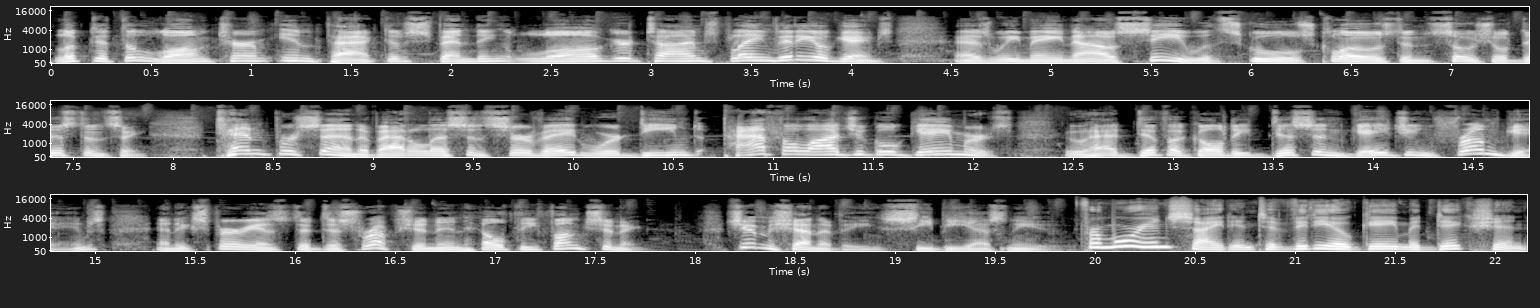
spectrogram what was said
looked at the long term impact of spending longer times playing video games, as we may now see with schools closed and social distancing. 10% of adolescents surveyed were deemed pathological gamers who had difficulty disengaging from games and experienced a disruption in healthy functioning. Jim Chenevey, CBS News. For more insight into video game addiction,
